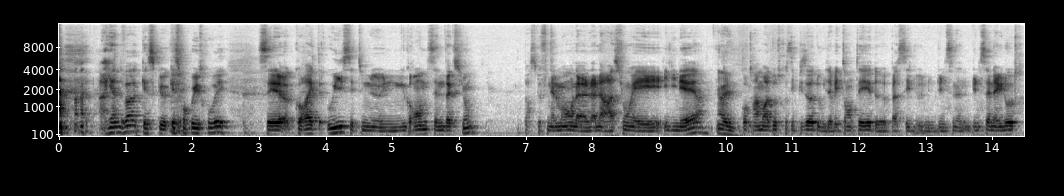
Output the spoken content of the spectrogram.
rien ne va. Qu'est-ce que qu'est-ce qu'on peut y trouver? C'est euh, correct. Oui, c'est une, une grande scène d'action parce que finalement la, la narration est, est linéaire. Ouais. Contrairement à d'autres épisodes où ils avaient tenté de passer d'une scène, à une autre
